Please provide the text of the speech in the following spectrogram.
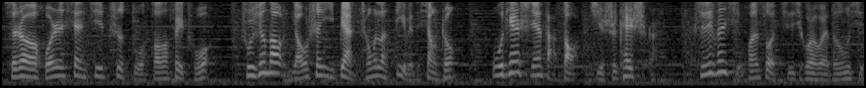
随着活人献祭制度遭到废除，处刑刀摇身一变成为了地位的象征。五天时间打造，计时开始。史蒂芬喜欢做奇奇怪怪的东西，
